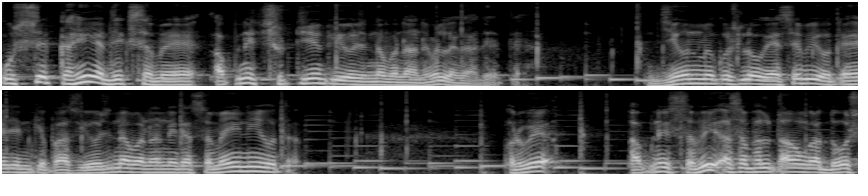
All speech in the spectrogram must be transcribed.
उससे कहीं अधिक समय अपनी छुट्टियों की योजना बनाने में लगा देते हैं। जीवन में कुछ लोग ऐसे भी होते हैं जिनके पास योजना बनाने का समय ही नहीं होता। और वे अपनी सभी असफलताओं का दोष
